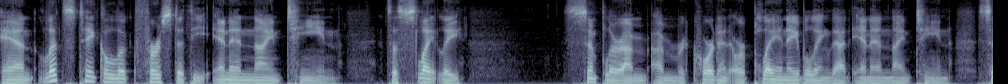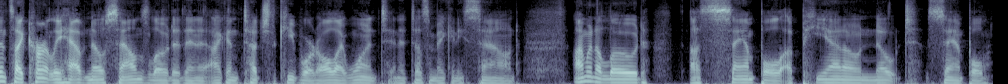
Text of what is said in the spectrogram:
And let's take a look first at the NN19. It's a slightly simpler. I'm, I'm recording or play enabling that NN19. Since I currently have no sounds loaded in it, I can touch the keyboard all I want and it doesn't make any sound. I'm going to load a sample, a piano note sample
